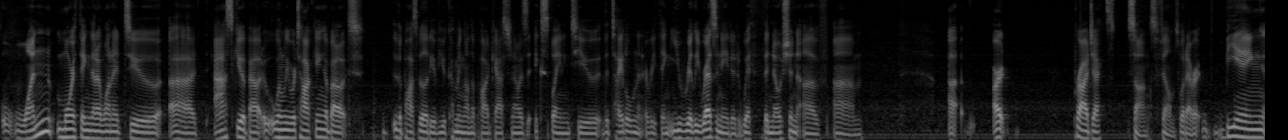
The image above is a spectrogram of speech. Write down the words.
one more thing that I wanted to uh, ask you about when we were talking about the possibility of you coming on the podcast, and I was explaining to you the title and everything, you really resonated with the notion of um, uh, art projects, songs, films, whatever, being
